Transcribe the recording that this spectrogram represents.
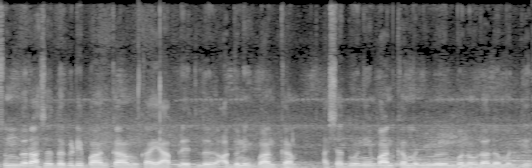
सुंदर असं दगडी बांधकाम काही आपल्या इथलं आधुनिक बांधकाम अशा दोन्ही बांधकामांनी मिळून बनवलेलं मंदिर.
